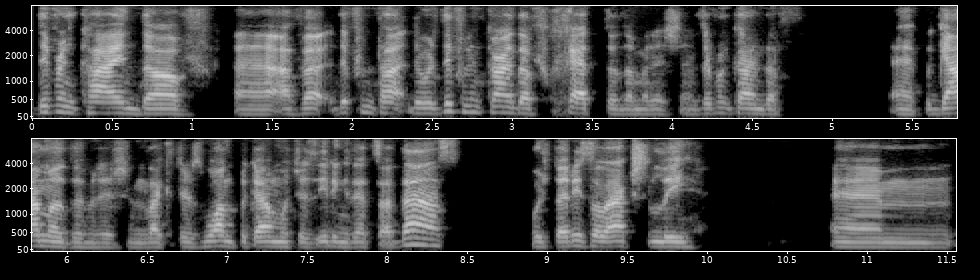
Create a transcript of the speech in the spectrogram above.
different kind of uh, different there were different kind of chet domination, different kind of uh, pagama domination. Like there's one pagama which is eating the tzadas, which is actually um,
